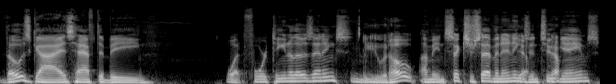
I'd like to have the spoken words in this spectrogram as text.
those guys have to be what 14 of those innings. you would hope. I mean, six or seven innings Yep, in two yep. games.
